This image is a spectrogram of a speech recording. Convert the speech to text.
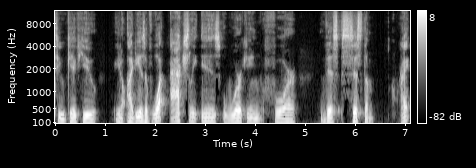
to give you, you know, ideas of what actually is working for this system, right?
